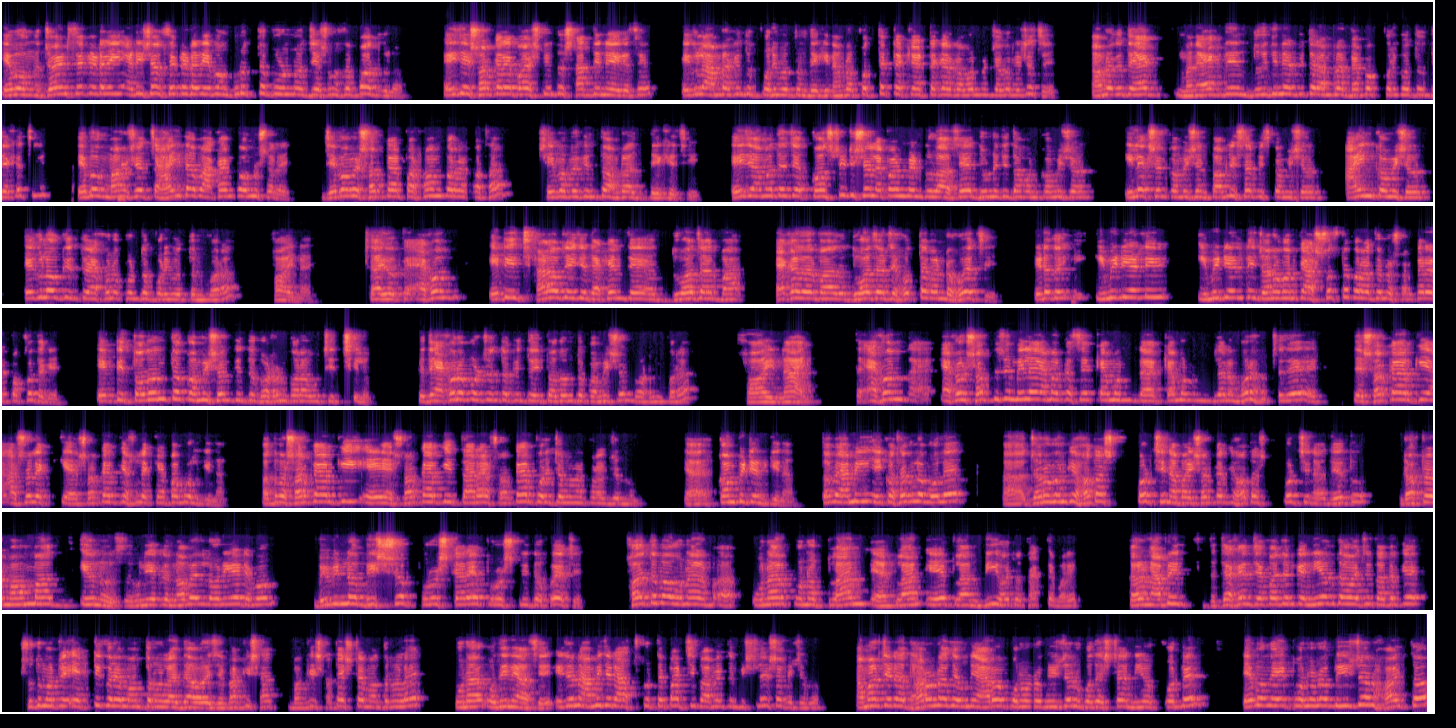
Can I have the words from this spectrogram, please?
এবং জয়েন্ট সেক্রেটারি অ্যাডিশনাল সেক্রেটারি এবং গুরুত্বপূর্ণ যে সমস্ত পদগুলো, এই যে সরকারের বয়স কিন্তু সাত দিন হয়ে গেছে, এগুলো আমরা কিন্তু পরিবর্তন দেখি না আমরা প্রত্যেকটা কেয়ারটেকার গভর্নমেন্ট যখন এসেছে, আমরা কিন্তু এক মানে একদিন, দুই দিনের ভিতরে আমরা ব্যাপক পরিবর্তন দেখেছি এবং মানুষের চাহিদা বা আকাঙ্ক্ষা অনুসারে যেভাবে সরকার পারফর্ম করার কথা সেইভাবে কিন্তু আমরা দেখেছি। এই যে আমাদের যে কনস্টিটিউশনাল অ্যাপয়েন্টমেন্টগুলো আছে, দুর্নীতি দমন commission election commission public service commission আইন কমিশন এগুলোও কিন্তু এখনও পর্যন্ত পরিবর্তন করা হয় নাই। যাই হোক, এখন এটি ছাড়াও যে যে দেখেন যে দু হাজার বা এক হাজার বা দু হাজার যে হত্যাকাণ্ড হয়েছে, এটা তো ইমিডিয়েটলি ইমিডিয়েটলি জনগণকে আশ্বস্ত করার জন্য সরকারের পক্ষ থেকে একটি তদন্ত কমিশন কিন্তু গঠন করা উচিত ছিল। কিন্তু এখনও পর্যন্ত কিন্তু এই তদন্ত কমিশন গঠন করা হয় নাই। এখন এখন সবকিছু মিলে আমার কাছে কেমন কেমন যেন মনে হচ্ছে যে যে সরকার কি আসলে সরকার কি আসলে ক্যাপাবল কিনা? অথবা সরকার কি সরকার কি তারা সরকার পরিচালনা করার জন্য কম্পিটেন্ট কিনা? তবে আমি এই কথাগুলো বলে জনগণকে হতাশ করছি না বা এই সরকারকে হতাশ করছি না। যেহেতু ডক্টর মোহাম্মদ ইউনুস, উনি একটা নোবেল লরিয়েট এবং বিভিন্ন বিশ্ব পুরস্কারে পুরস্কৃত হয়েছে। হয়তোবা ওনার ওনার কোনো plan plan A plan B হয়তো থাকতে পারে। কারণ আপনি দেখেন যে কয়জনকে নিয়োগ দেওয়া হয়েছে, তাদেরকে শুধুমাত্র একটি করে মন্ত্রণালয় দেওয়া হয়েছে। বাকি সাত, বাকি সাতাইশটা মন্ত্রণালয় ওনার অধীনে আছে। এই জন্য আমি যেটা আজ করতে পারছি বা আমি একজন বিশ্লেষক হিসেবে, আমার যেটা ধারণা যে উনি আরও পনেরো, বিশ জন উপদেষ্টা নিয়োগ করবেন এবং এই পনেরো, বিশ জন হয়তো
